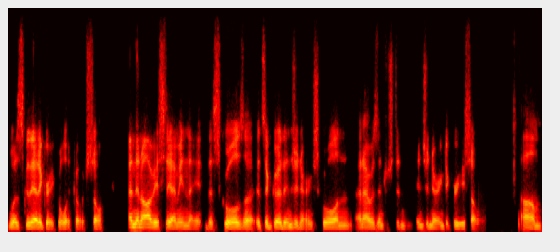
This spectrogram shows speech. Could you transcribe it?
was they had a great goalie coach. So and then obviously, I mean, the the school is a it's a good engineering school, and and I was interested in engineering degree, so um,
